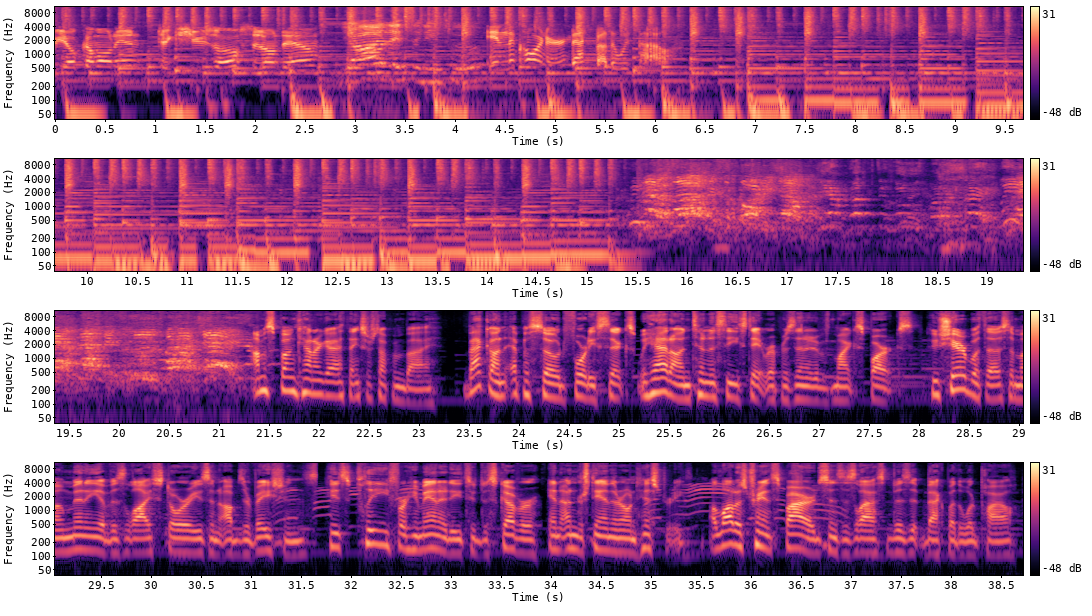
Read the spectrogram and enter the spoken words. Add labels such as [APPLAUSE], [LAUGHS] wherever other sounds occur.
right, y'all come on in, take your shoes off, sit on down. You're listening to In the corner, back by the woodpile. We love and support each other. We have nothing to lose but our shame. We have nothing to lose but our shame. I'm a Spun Counter Guy. Thanks for stopping by. Back on episode 46, we had on Tennessee State Representative Mike Sparks, who shared with us, among many of his life stories and observations, his plea for humanity to discover and understand their own history. A lot has transpired since his last visit back by the woodpile,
